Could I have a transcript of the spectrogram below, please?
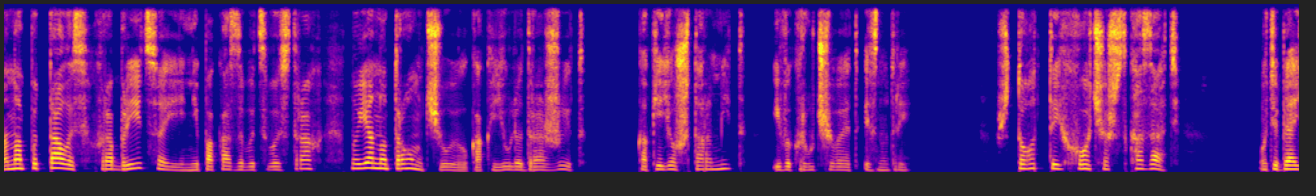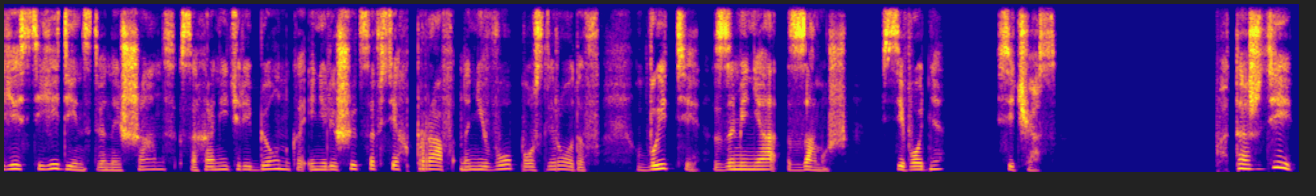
Она пыталась храбриться и не показывать свой страх, но я нутром чуял, как Юля дрожит, как ее штормит и выкручивает изнутри. «Что ты хочешь сказать?» У тебя есть единственный шанс сохранить ребенка и не лишиться всех прав на него после родов. Выйти за меня замуж. Сегодня, сейчас. Подожди,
